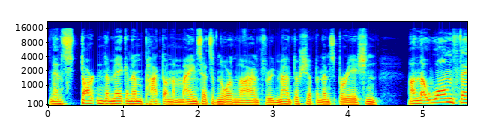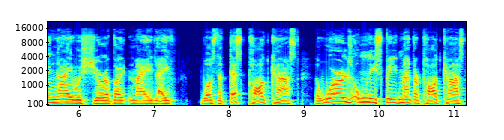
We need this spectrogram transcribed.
and then starting to make an impact on the mindsets of Northern Ireland through mentorship and inspiration. And the one thing I was sure about in my life was that this podcast, the world's only Speed Mentor podcast,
